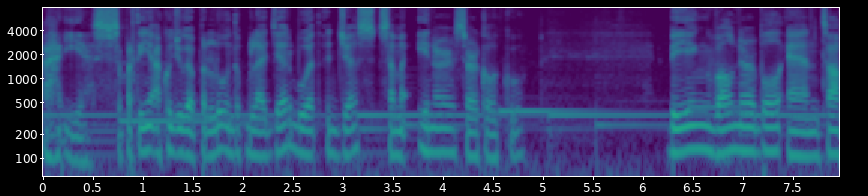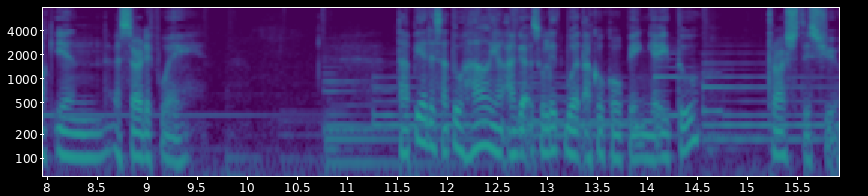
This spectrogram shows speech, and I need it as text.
Ah iya, sepertinya aku juga perlu untuk belajar buat adjust sama inner circleku. Being vulnerable and talk in assertive way. Tapi ada satu hal yang agak sulit buat aku coping, yaitu trust issue.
